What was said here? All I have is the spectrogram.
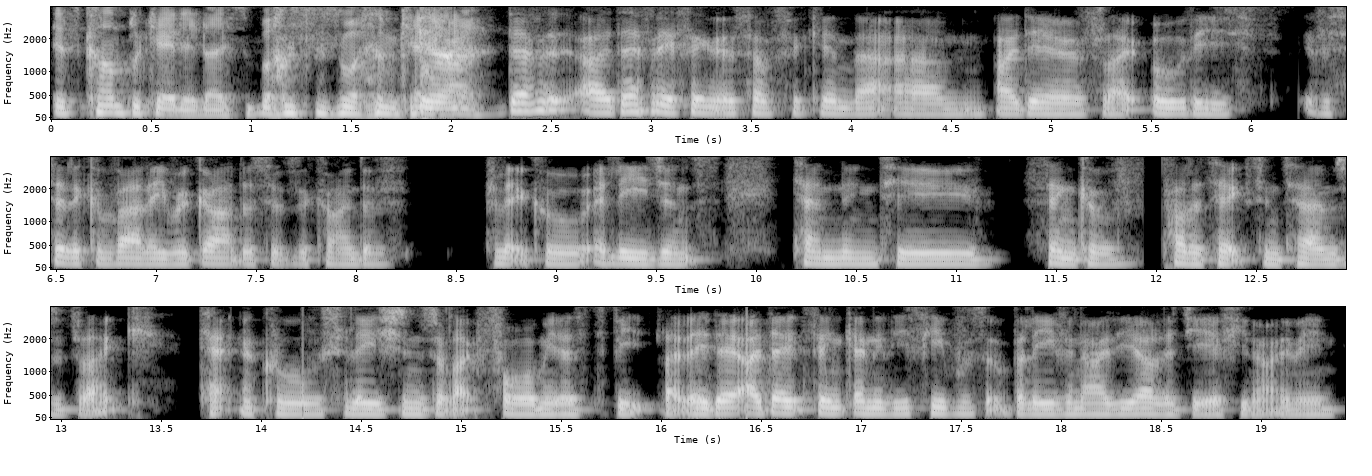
it's complicated, I suppose, is what I'm getting Yeah, at. definitely. I definitely think there's something in that um, idea of like all these the Silicon Valley, regardless of the kind of political allegiance, tending to think of politics in terms of like technical solutions or like formulas to be like they don't, I don't think any of these people sort of believe in ideology, if you know what I mean.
